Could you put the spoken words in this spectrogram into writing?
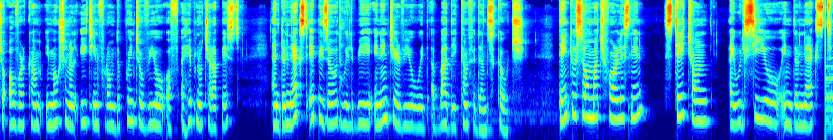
to overcome emotional eating from the point of view of a hypnotherapist, and the next episode will be an interview with a body confidence coach. Thank you so much for listening. Stay tuned. I will see you in the next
